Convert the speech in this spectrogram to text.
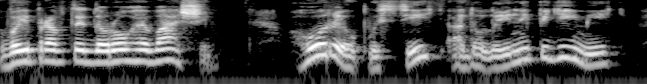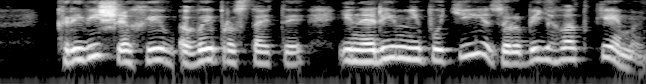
Виправте дороги ваші, гори опустіть, а долини підійміть. Криві шляхи випростайте і нерівні путі зробіть гладкими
